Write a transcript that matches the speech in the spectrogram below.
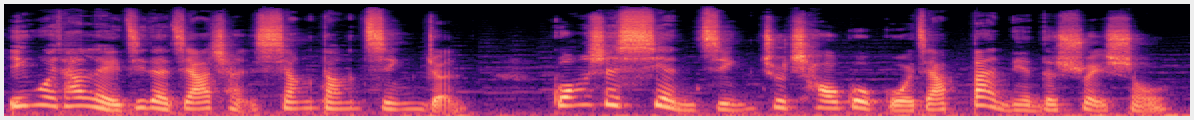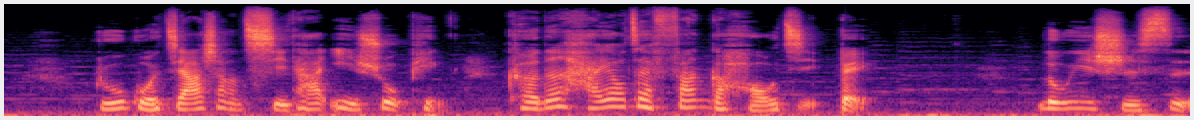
因为他累积的家产相当惊人，光是现金就超过国家半年的税收。如果加上其他艺术品，可能还要再翻个好几倍。路易十四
